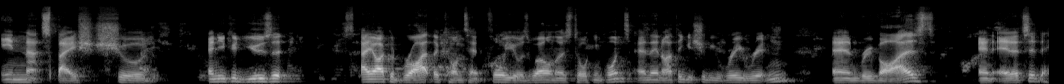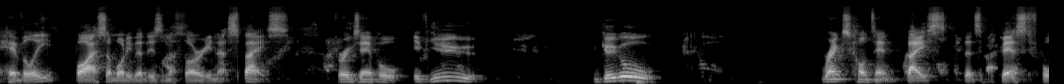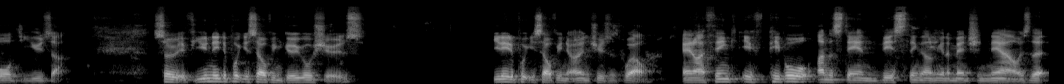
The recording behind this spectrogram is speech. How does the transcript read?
in that space should, and you could use it, AI could write the content for you as well on those talking points. And then I think it should be rewritten and revised and edited heavily by somebody that is an authority in that space. For example, if you Google ranks content based that's best for the user. So if you need to put yourself in Google shoes, you need to put yourself in your own shoes as well. And I think if people understand this thing that I'm going to mention now, is that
